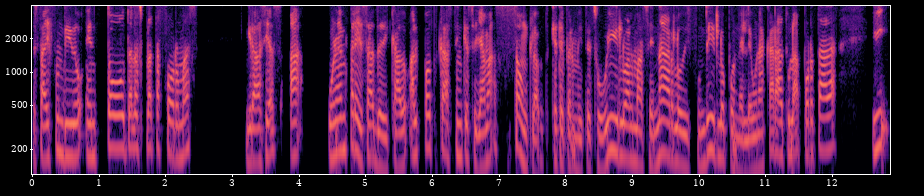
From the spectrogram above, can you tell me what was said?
está difundido en todas las plataformas gracias a una empresa dedicada al podcasting que se llama SoundCloud, que te permite subirlo, almacenarlo, difundirlo, ponerle una carátula, portada y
